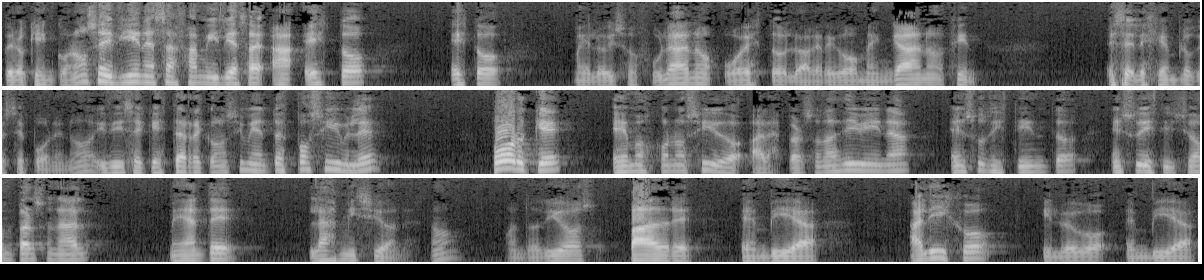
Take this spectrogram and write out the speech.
pero quien conoce bien a esa familia sabe, ah, esto, esto me lo hizo fulano o esto lo agregó Mengano, en fin, es el ejemplo que se pone, ¿no? Y dice que este reconocimiento es posible porque hemos conocido a las personas divinas en su distinto, en su distinción personal mediante las misiones, ¿no? Cuando Dios Padre envía al Hijo y luego envía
